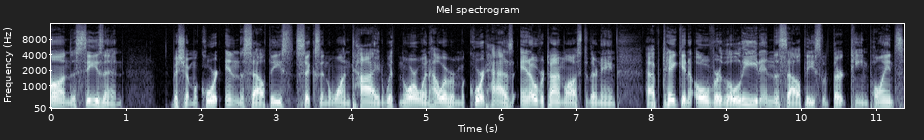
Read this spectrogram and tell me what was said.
on the season. Bishop McCort in the Southeast, 6 and 1, tied with Norwin. However, McCort has an overtime loss to their name, have taken over the lead in the Southeast with 13 points.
